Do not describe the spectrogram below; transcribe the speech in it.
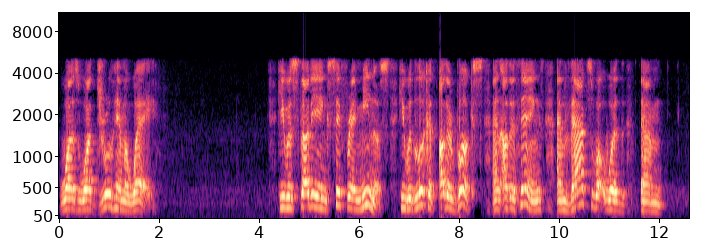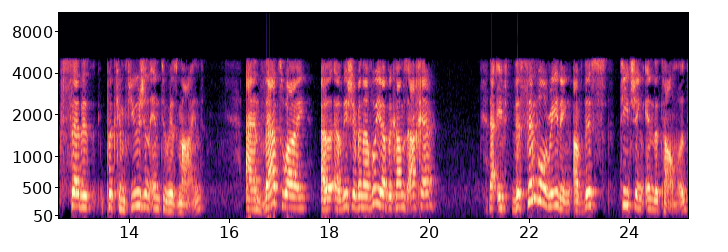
was what drew him away. He was studying Sifre Minus. He would look at other books and other things, and that's what would um, set it, put confusion into his mind. And that's why Elisha ben Avuya becomes Acher. Now, if the simple reading of this teaching in the Talmud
